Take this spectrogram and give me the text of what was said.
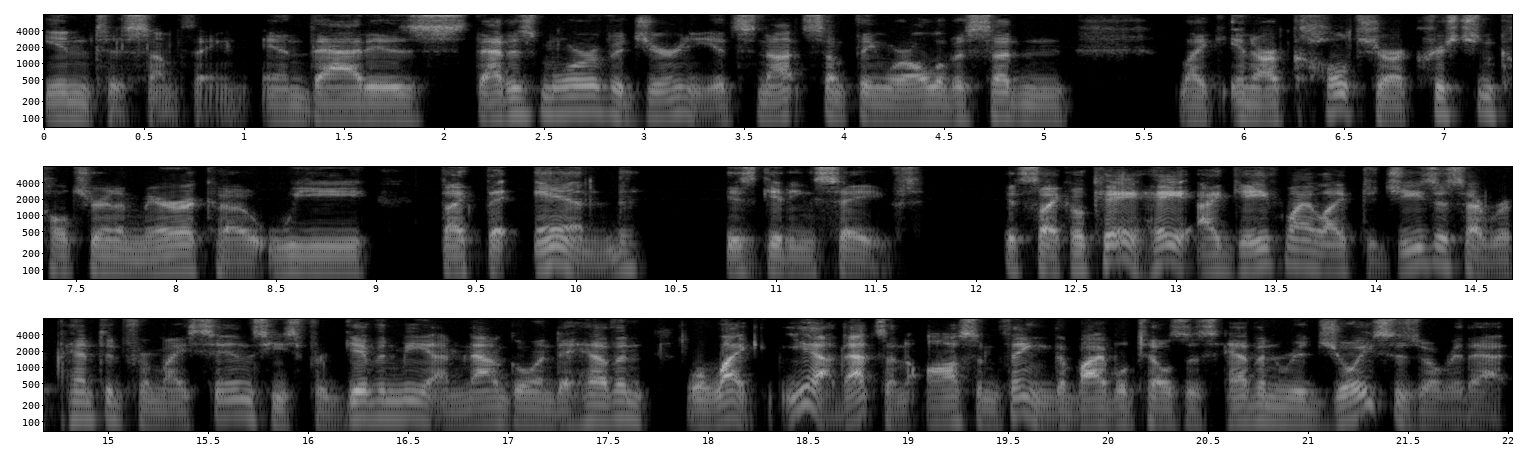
into something. And that is, that is more of a journey. It's not something where all of a sudden, like in our culture, our Christian culture in America, we like the end is getting saved it's like okay hey i gave my life to jesus. I repented for my sins. He's forgiven me. I'm now going to heaven. Well like yeah that's an awesome thing. The bible tells us heaven rejoices over that.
